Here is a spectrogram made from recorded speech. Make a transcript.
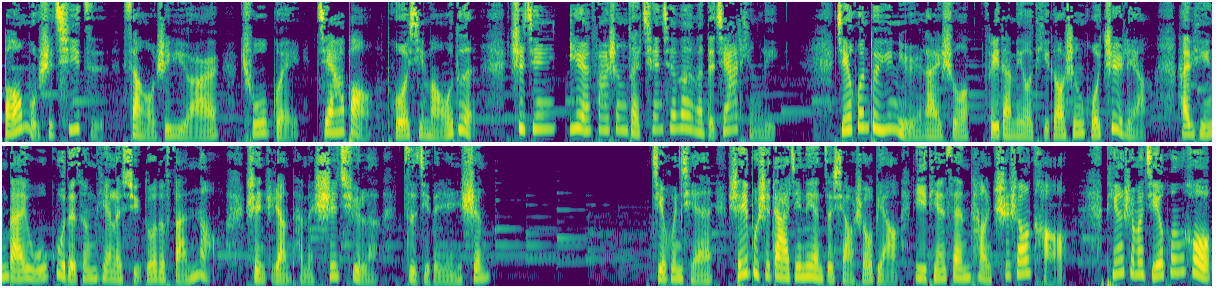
保姆是妻子，丧偶是育儿，出轨、家暴、婆媳矛盾，至今依然发生在千千万万的家庭里。结婚对于女人来说，非但没有提高生活质量，还平白无故的增添了许多的烦恼，甚至让他们失去了自己的人生。结婚前谁不是大金链子、小手表，一天三趟吃烧烤？凭什么结婚后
